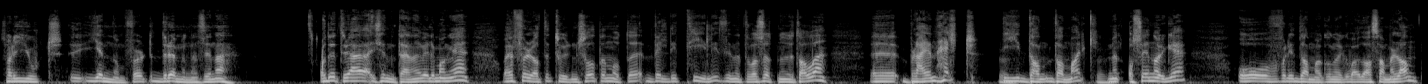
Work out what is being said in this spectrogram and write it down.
så har de gjort, gjennomført drømmene sine. Og det tror jeg kjennetegner veldig mange. Og jeg føler at Tordenskjold på en måte veldig tidlig, siden dette var 1700-tallet, eh, blei en helt i Dan Danmark, men også i Norge. Og fordi Danmark og Norge var jo da samme land.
